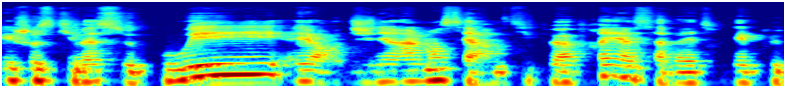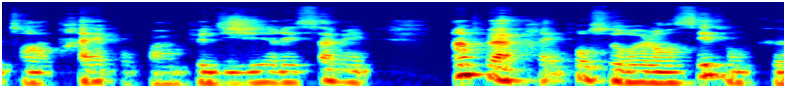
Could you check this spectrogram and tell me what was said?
quelque chose qui va secouer. Alors, généralement, c'est un petit peu après, hein, ça va être quelques temps après pour un peu digérer ça, mais un peu après pour se relancer. Donc, euh,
